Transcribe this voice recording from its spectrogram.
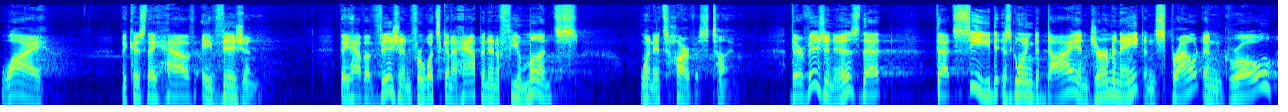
Why? Because they have a vision. They have a vision for what's going to happen in a few months when it's harvest time. Their vision is that that seed is going to die and germinate and sprout and grow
